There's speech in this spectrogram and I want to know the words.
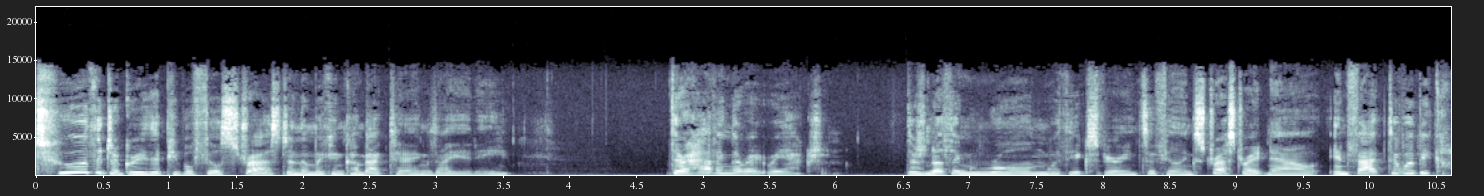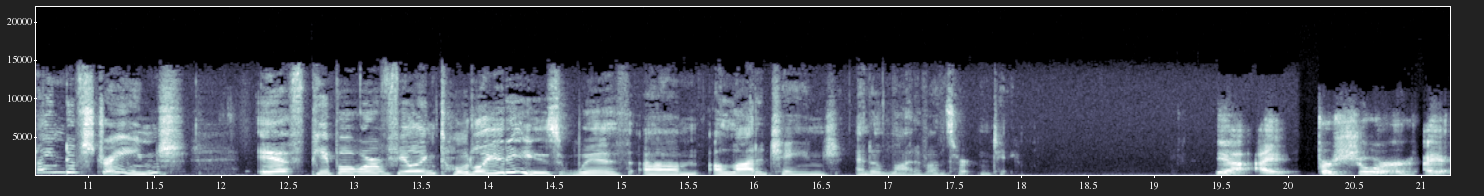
to the degree that people feel stressed, and then we can come back to anxiety, they're having the right reaction. There's nothing wrong with the experience of feeling stressed right now. In fact, it would be kind of strange if people were feeling totally at ease with um, a lot of change and a lot of uncertainty. Yeah, I for sure. I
